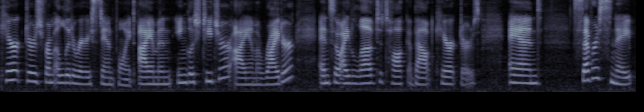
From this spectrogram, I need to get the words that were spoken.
characters from a literary standpoint. I am an English teacher, I am a writer, and so I love to talk about characters. And Severus Snape,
